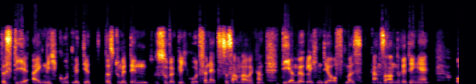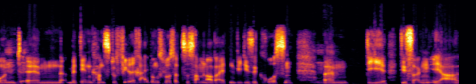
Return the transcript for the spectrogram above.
dass die eigentlich gut mit dir, dass du mit denen so wirklich gut vernetzt zusammenarbeiten kannst. Die ermöglichen dir oftmals ganz andere Dinge und mhm. ähm, mit denen kannst du viel reibungsloser zusammenarbeiten wie diese großen. Ja. Ähm, die, die sagen, ja,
